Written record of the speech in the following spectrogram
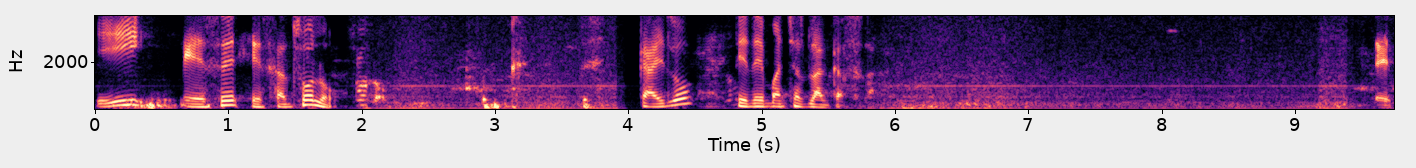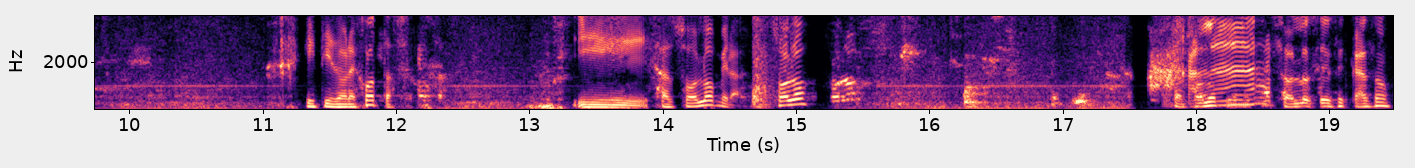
Y ese es Han Solo. Kylo tiene manchas blancas. Y tiene orejotas. Y Han Solo, mira, Han Solo. Han Solo tiene Ojalá, patas. solo si ese caso.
